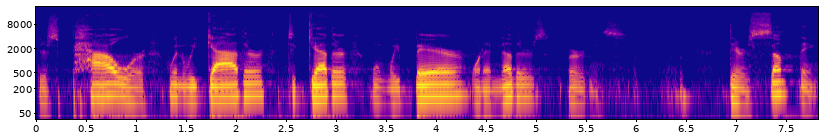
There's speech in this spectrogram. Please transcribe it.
There's power when we gather together, when we bear one another's burdens. There's something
